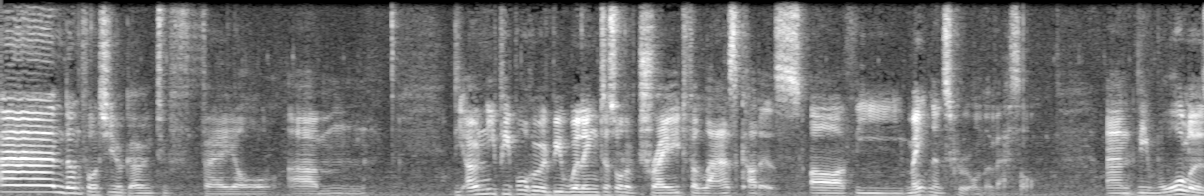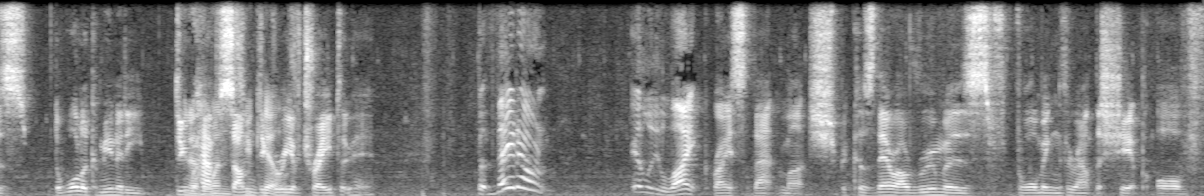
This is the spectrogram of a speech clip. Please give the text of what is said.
And unfortunately, you're going to fail. Um, the only people who would be willing to sort of trade for las cutters are the maintenance crew on the vessel, and the wallers. The waller community do You know, have some degree killed. of trade to here, but they don't really like Risa that much because there are rumors forming throughout the ship of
